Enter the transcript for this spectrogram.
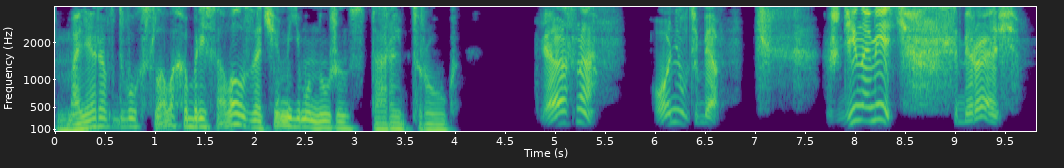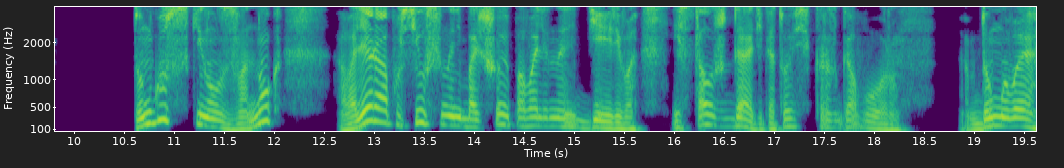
Валера в двух словах обрисовал, зачем ему нужен старый друг. «Ясно. Понял тебя. Жди на месте. Собираюсь». Тунгус скинул звонок, а Валера опустился на небольшое поваленное дерево и стал ждать, готовясь к разговору, обдумывая,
